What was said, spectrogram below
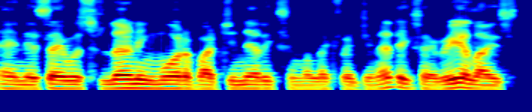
And as I was learning more about genetics and molecular genetics, I realized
